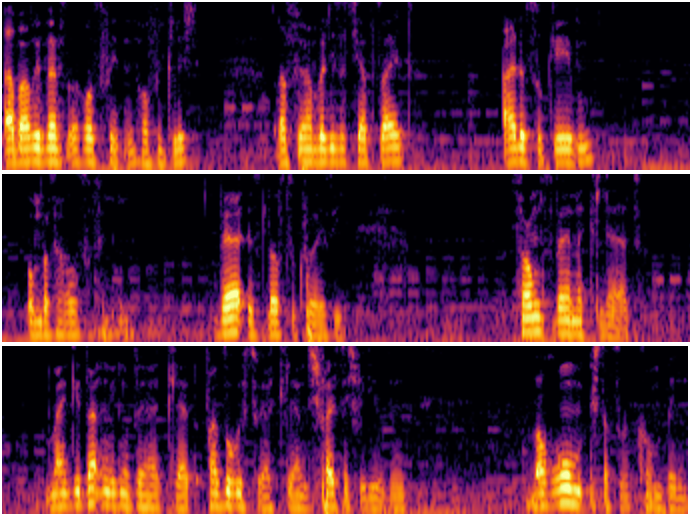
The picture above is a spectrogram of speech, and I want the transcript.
aber wir werden es herausfinden, hoffentlich. Dafür haben wir dieses Jahr Zeit, alles zu geben, um das herauszufinden. Wer ist Love to Crazy? Songs werden erklärt. Mein Gedankengänge werden erklärt, versuche ich zu erklären. Ich weiß nicht, wie die sind. Warum ich dazu gekommen bin.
